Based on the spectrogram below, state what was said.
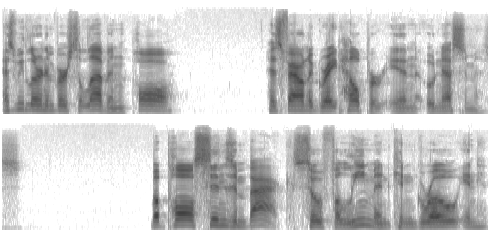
As we learn in verse 11, Paul has found a great helper in Onesimus. But Paul sends him back so Philemon can grow in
